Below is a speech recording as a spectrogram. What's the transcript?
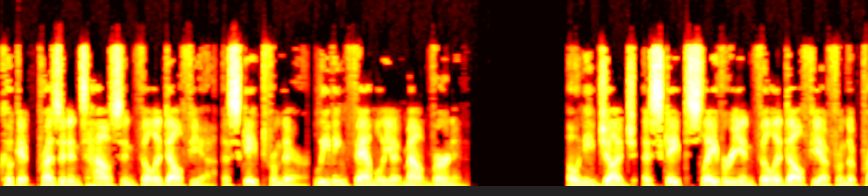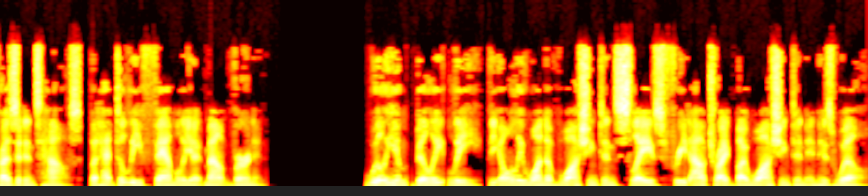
cook at President's House in Philadelphia, escaped from there, leaving family at Mount Vernon. Oni Judge, escaped slavery in Philadelphia from the President's House, but had to leave family at Mount Vernon. William Billy Lee, the only one of Washington's slaves freed outright by Washington in his will.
